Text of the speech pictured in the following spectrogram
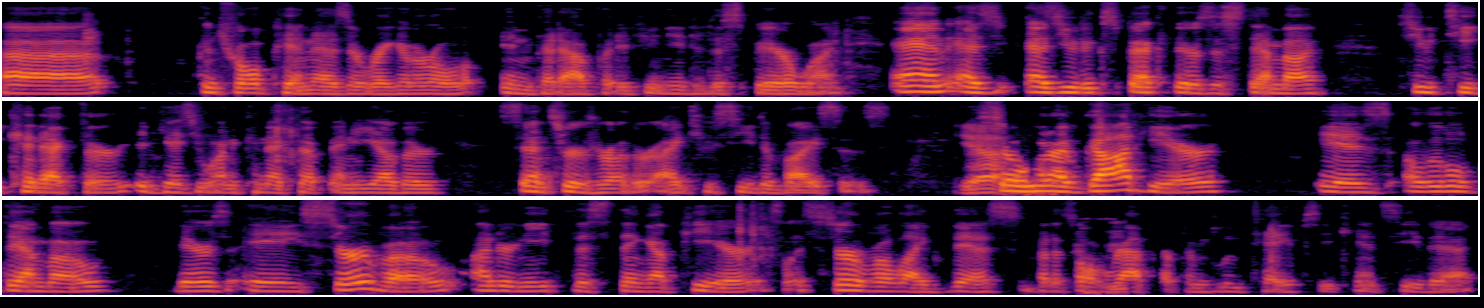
uh, control pin as a regular input output if you needed a spare one. And as, as you'd expect, there's a Stemma QT connector in case you want to connect up any other sensors or other I2C devices. Yeah. So what I've got here is a little demo there's a servo underneath this thing up here. It's a servo like this, but it's all mm-hmm. wrapped up in blue tape, so you can't see that.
